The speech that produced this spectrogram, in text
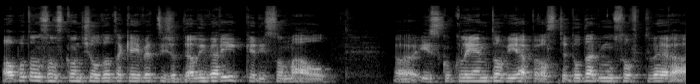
Ale potom som skončil do takej veci, že delivery, kedy som mal uh, ísť ku klientovi a proste dodať mu software a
